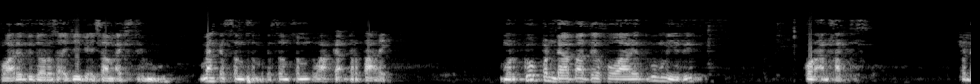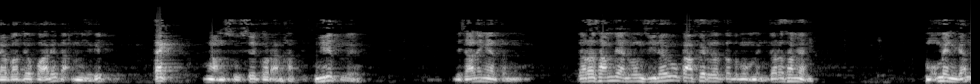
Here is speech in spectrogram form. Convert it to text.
Khawarij itu cara saya gak Islam ekstrim. Meh kesemsem, kesemsem itu agak tertarik. Mergo pendapatnya Khawarij itu mirip Quran hadis. Pendapatnya Khawarij tak mirip tek mansusnya Quran hadis. Mirip loh ya. Misalnya ngeten. Cara sampean wong zina itu kafir atau mukmin? Cara sampean? Mukmin kan?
